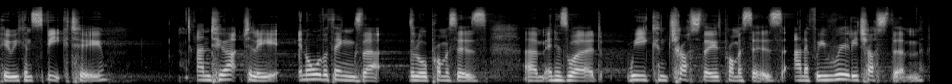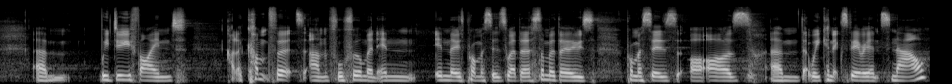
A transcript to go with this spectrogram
who we can speak to, and who actually, in all the things that the Lord promises um, in His Word, we can trust those promises. And if we really trust them, um, we do find kind of comfort and fulfillment in, in those promises, whether some of those promises are ours um, that we can experience now.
